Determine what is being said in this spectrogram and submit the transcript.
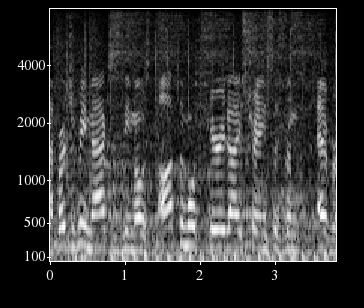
Hypertrophy Max is the most optimal periodized training system ever.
